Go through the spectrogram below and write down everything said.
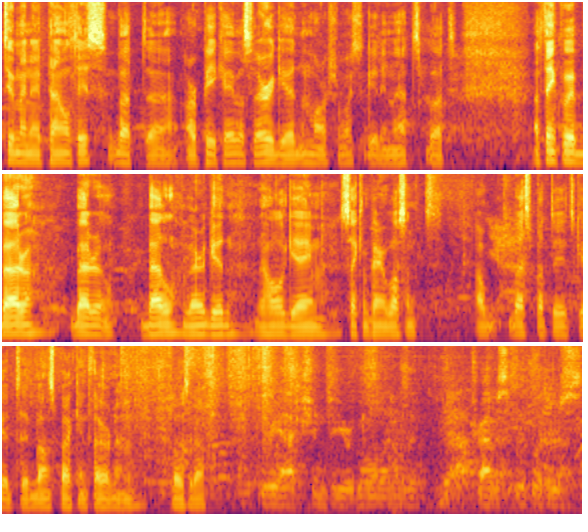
too many penalties, but uh, our PK was very good. Markstrom was good in that, but I think we better, better battle very good the whole game. Second period wasn't our best, but it's good to bounce back in third and close it. The reaction to your goal, I know that Travis looked like he was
